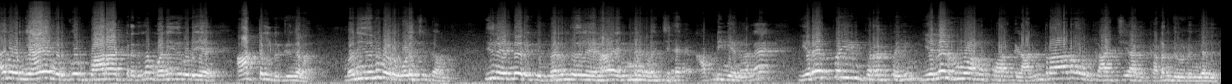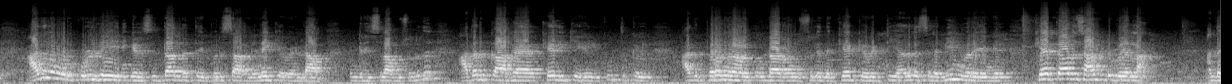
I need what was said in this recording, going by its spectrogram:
அது ஒரு நியாயம் இருக்குது ஒரு பாராட்டுறதுல மனிதனுடைய ஆற்றல் இருக்குங்களா மனிதனும் அவர் உழைச்சிருக்காங்க. இதுல என்ன இருக்கு? பிறந்ததுல நான் என்ன உழைச்சேன் அப்படிங்கிறனால இறப்பையும் பிறப்பையும் இலகுவாக பாருங்கள் அன்றாட ஒரு காட்சியாக கடந்து விடுங்கள். அதுல ஒரு கொள்கையை நீங்கள் சித்தாந்தத்தை பெருசாக நினைக்க வேண்டாம் என்று இஸ்லாம் சொல்லுது. அதற்காக கேளிக்கைகள் கூத்துக்கள் அது பிறந்த நாள் கொண்டாடுறோம்னு சொல்லி இந்த கேக்கை வெட்டி அதுல சில வீண் விரயங்கள். கேட்காது சாப்பிட்டுட்டு போயிடலாம். அந்த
